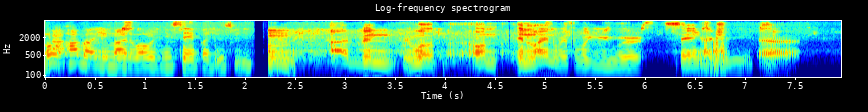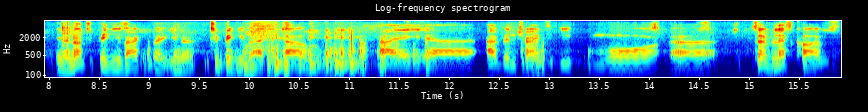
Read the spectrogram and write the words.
oh, how about you, man? What would you say for this week? Um, I've been well on in line with what you were saying. Actually, uh, you know, not to piggyback, but you know, to piggyback. Um, I uh, I've been trying to eat more, uh, sort of less carbs,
